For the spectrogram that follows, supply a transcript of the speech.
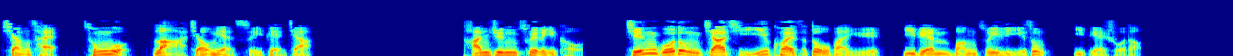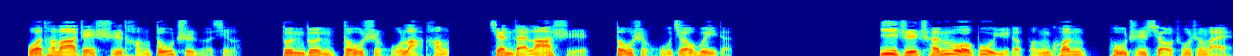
香菜、葱末、辣椒面随便加。”谭军啐了一口，秦国栋夹起一筷子豆瓣鱼，一边往嘴里送，一边说道：“我他妈这食堂都吃恶心了，顿顿都是胡辣汤。”现在拉屎都是胡椒味的。一直沉默不语的冯宽扑哧笑出声来，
